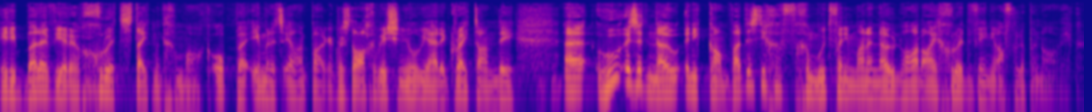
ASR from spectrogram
het die Bulle weer 'n groot statement gemaak op uh, Emirates Airline Park. Ek was daar gewees, Chanel, we had a great time there. Uh hoe is dit nou in die kamp? Wat is die ge gemoed van die manne nou na daai groot wen die afgelope naweek?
